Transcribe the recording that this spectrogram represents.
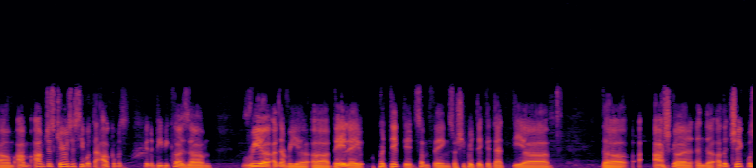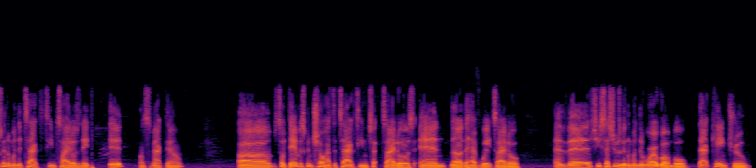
Um, I'm I'm just curious to see what the outcome is going to be because um, Rhea, uh, not Rhea, uh, Bayley predicted some things. So she predicted that the uh, the Asuka and the other chick was going to win the tag team titles, and they did on SmackDown. Um, so Damage Control has the tag team t- titles and the the heavyweight title, and then she said she was going to win the Royal Rumble. That came true.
